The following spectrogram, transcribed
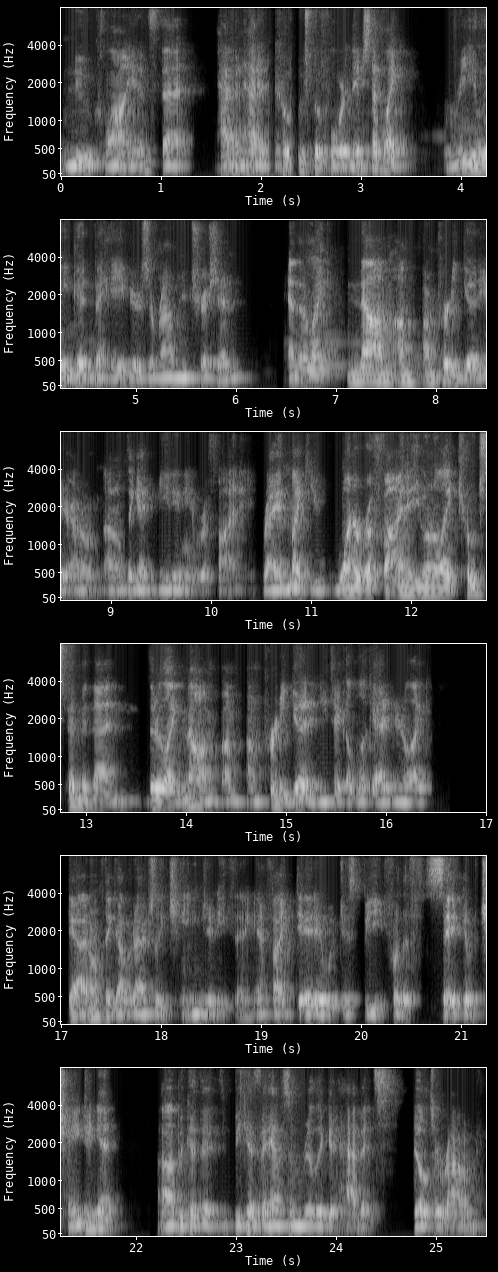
new clients that haven't had a coach before. And they just have like really good behaviors around nutrition and they're like, no, I'm, I'm, I'm pretty good here. I don't, I don't think I need any refining. Right. And like, you want to refine it. You want to like coach them in that. And they're like, no, I'm, I'm, I'm pretty good. And you take a look at it and you're like, yeah, I don't think I would actually change anything. And if I did, it would just be for the sake of changing it uh, because it, because they have some really good habits built around.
